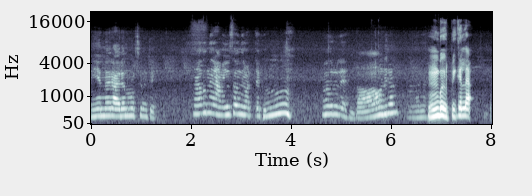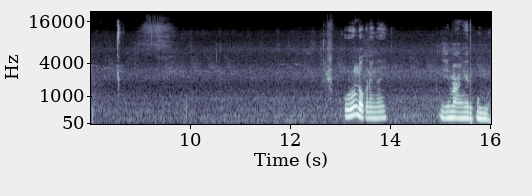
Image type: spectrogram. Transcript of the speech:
നീ രാവിലെ ഒന്ന് മുറിച്ച് വെറുപ്പിക്കല്ല പൂണ്ടോക്കണേ എങ്ങനെ ഈ മാങ്ങയുടെ പുഴുവാ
